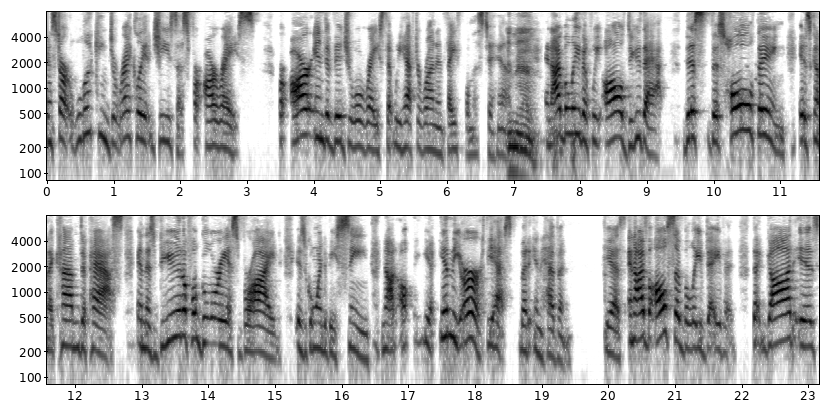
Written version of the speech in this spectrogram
and start looking directly at Jesus for our race for our individual race that we have to run in faithfulness to him Amen. and i believe if we all do that this this whole thing is going to come to pass and this beautiful glorious bride is going to be seen not all, you know, in the earth yes but in heaven yes and i've also believed david that god is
